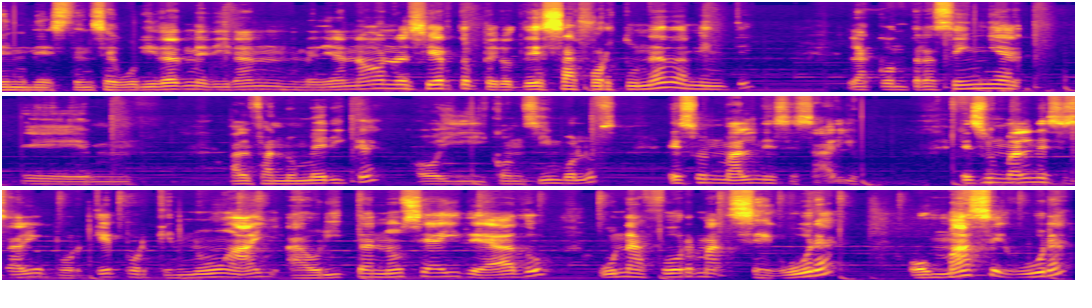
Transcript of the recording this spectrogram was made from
en, este, en seguridad me dirán, me dirán, no, no es cierto, pero desafortunadamente la contraseña em, alfanumérica o y con símbolos es un mal necesario. Es un mal necesario, ¿por qué? Porque no hay, ahorita no se ha ideado una forma segura o más segura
